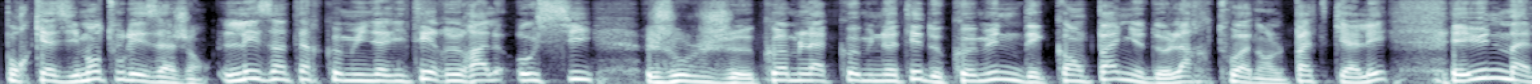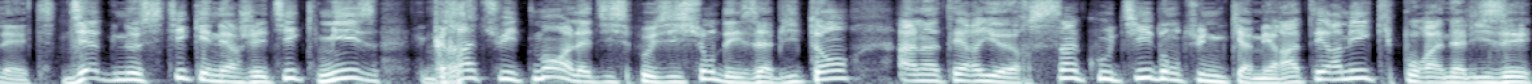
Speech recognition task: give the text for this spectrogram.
pour quasiment tous les agents. Les intercommunalités rurales aussi jouent le jeu, comme la communauté de communes des campagnes de l'Artois dans le Pas-de-Calais et une mallette diagnostic énergétique mise gratuitement à la disposition des habitants. À l'intérieur, cinq outils dont une caméra thermique pour analyser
